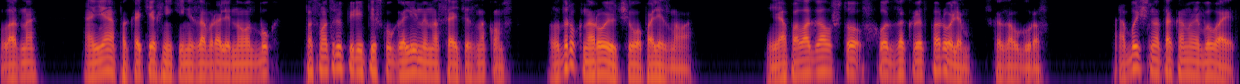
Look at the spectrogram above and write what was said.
Ладно. А я, пока техники не забрали ноутбук, посмотрю переписку Галины на сайте знакомств. Вдруг нарою чего полезного. Я полагал, что вход закрыт паролем, сказал Гуров. Обычно так оно и бывает.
